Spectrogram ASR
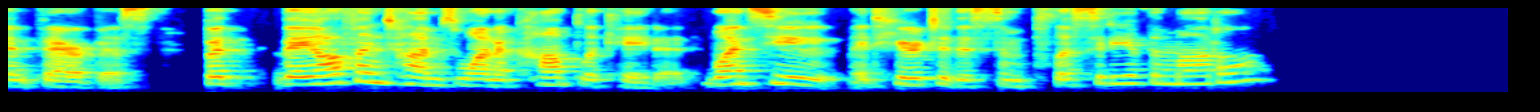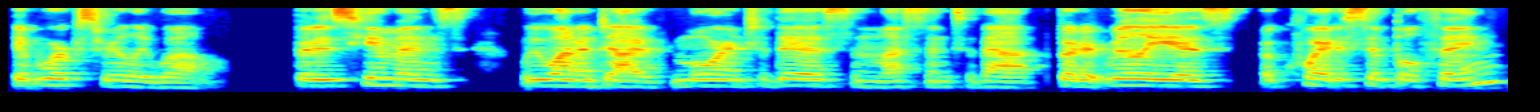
and therapists but they oftentimes want to complicate it once you adhere to the simplicity of the model it works really well. But as humans, we want to dive more into this and less into that. But it really is a, quite a simple thing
